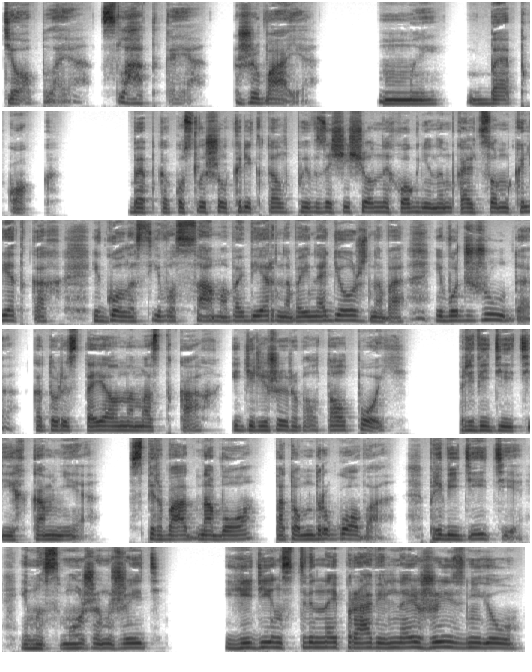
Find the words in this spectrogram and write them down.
Теплая, сладкая, живая. Мы Бэбкок. Бэбкок услышал крик толпы в защищенных огненным кольцом клетках и голос его самого верного и надежного, его Джуда, который стоял на мостках и дирижировал толпой. «Приведите их ко мне. Сперва одного, потом другого. Приведите, и мы сможем жить единственной правильной жизнью»,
